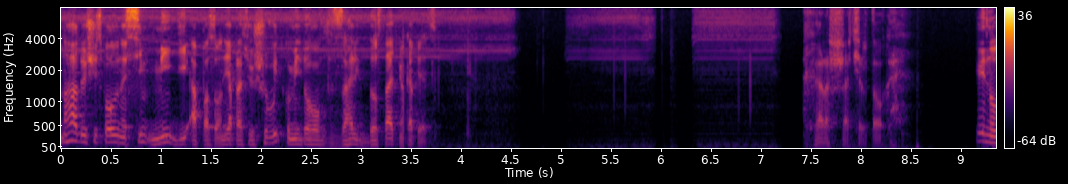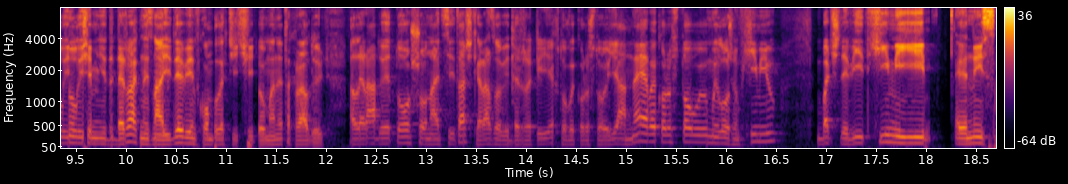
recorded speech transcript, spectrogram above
Нагадую, 6,5-7 мій діапазон. Я працюю швидко, мені того взагалі достатньо капець. Хороша чертовка. Кинули ще мені держак, не знаю, де він в комплекті чи то мене так радують. Але радує то, що на цій тачці разові держаки є, хто використовує. Я не використовую, ми ложимо в хімію. Бачите, від хімії е, низ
